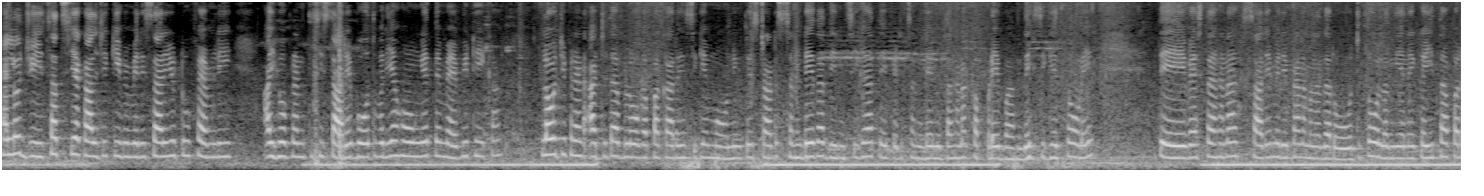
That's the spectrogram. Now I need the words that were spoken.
ਹੈਲੋ ਜੀ, ਸਤਿ ਸ਼੍ਰੀ ਅਕਾਲ ਜੀ, ਕਿਵੇਂ ਮੇਰੀ ਸਾਰੀ YouTube family I hope friend ਤੁਸੀਂ ਸਾਰੇ ਬਹੁਤ ਵਧੀਆ ਹੋਵੋਗੇ ਤੇ ਮੈਂ ਵੀ ਠੀਕ ਹਾਂ। ਲਓ ਜੀ ਫਰੈਂਡ ਅੱਜ ਦਾ ਬਲੌਗ ਆਪਾਂ ਕਰ ਰਹੇ ਸੀਗੇ ਮਾਰਨਿੰਗ ਤੋਂ ਸਟਾਰਟ ਸੰਡੇ ਦਾ ਦਿਨ ਸੀਗਾ ਤੇ ਫਿਰ ਸੰਡੇ ਨੂੰ ਤਾਂ ਹਨਾ ਕੱਪੜੇ ਬੰਨਦੇ ਸੀਗੇ ਧੋਣੇ। ਤੇ ਵੈਸੇ ਤਾਂ ਹਨਾ ਸਾਰੇ ਮੇਰੇ ਭੈਣ ਮਨਾਂ ਦਾ ਰੋਜ਼ ਧੋ ਲੈਂਦੀਆਂ ਨੇ, ਕਈ ਤਾਂ ਪਰ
